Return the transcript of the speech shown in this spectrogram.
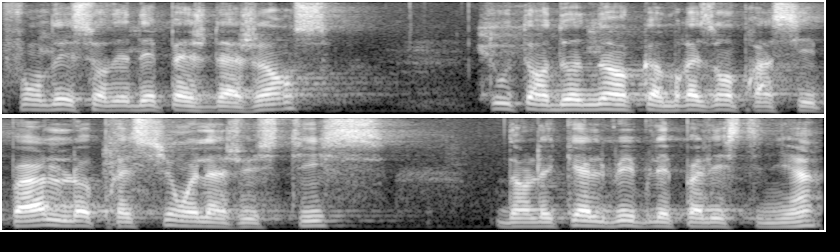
fondée sur des dépêches d'agence, tout en donnant comme raison principale l'oppression et l'injustice dans lesquelles vivent les Palestiniens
